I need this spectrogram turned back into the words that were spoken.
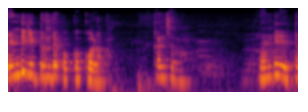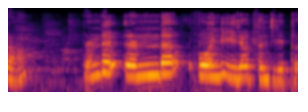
രണ്ട് ലിറ്ററിന്റെ കൊക്കക്കോള കൺസെർണോ? രണ്ട് ലിറ്ററാണ്? രണ്ട് രണ്ട് പോയിന്റ് ഇരുപത്തഞ്ച് ലിറ്റർ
